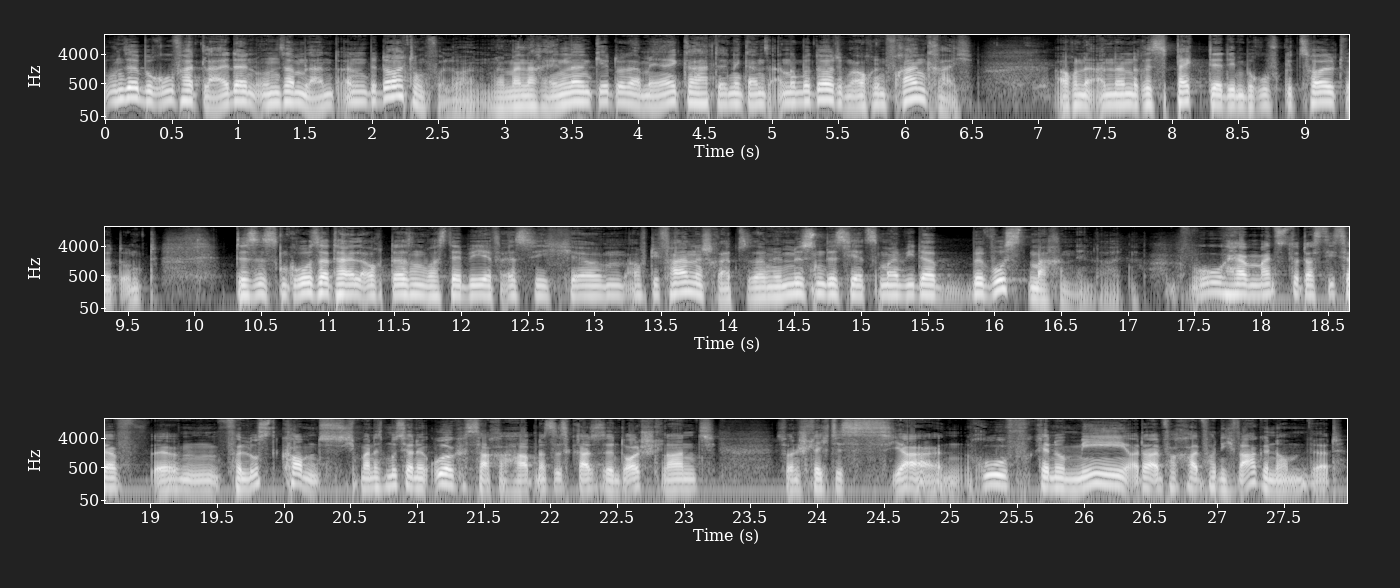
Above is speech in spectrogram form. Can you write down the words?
unser Beruf hat leider in unserem Land an Bedeutung verloren. Wenn man nach England geht oder Amerika, hat er eine ganz andere Bedeutung. Auch in Frankreich. Auch einen anderen Respekt, der dem Beruf gezollt wird. Und das ist ein großer Teil auch dessen, was der BFS sich ähm, auf die Fahne schreibt, zu sagen, wir müssen das jetzt mal wieder bewusst machen den Leuten. Woher meinst du, dass dieser ähm, Verlust kommt? Ich meine, es muss ja eine Ursache haben, dass es gerade so in Deutschland so ein schlechtes, ja, Ruf, Renommee oder einfach einfach nicht wahrgenommen wird.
